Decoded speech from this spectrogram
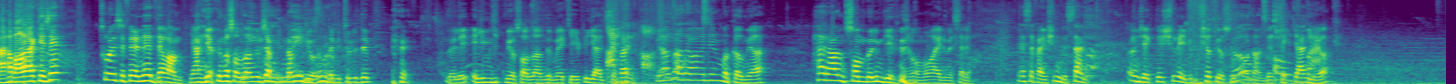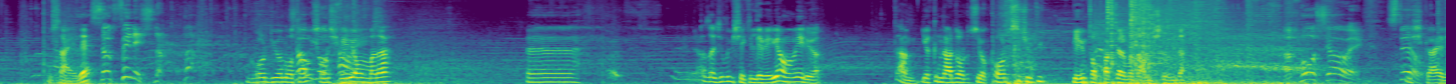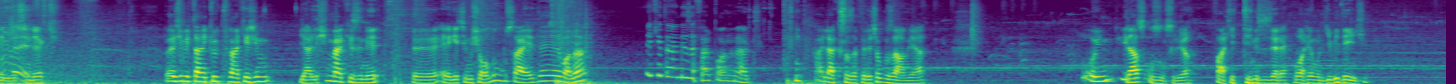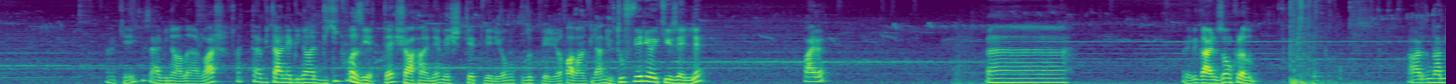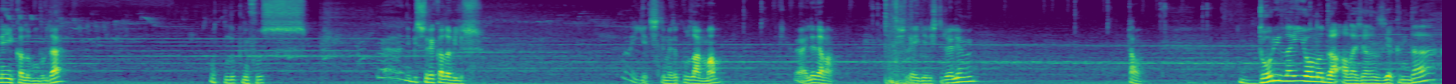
Merhaba herkese. Troy seferine devam. Yani yakında sonlandıracağım bilmem ne diyorum da bir türlü de böyle elim gitmiyor sonlandırmaya keyifli geldi sefer. Biraz daha devam edelim bakalım ya. Her an son bölüm diyebilirim ama o ayrı mesele. Neyse efendim şimdi sen öncelikle şurayı bir kuşatıyorsun. Oradan destek gelmiyor. Bu sayede. So finish them. Gordio notu sonuç veriyor mu bana? Ee, biraz acılı bir şekilde veriyor ama veriyor. Tamam yakınlarda ordusu yok. Ordusu çünkü benim topraklarıma dalmış durumda. İşgal edebilirsin direkt. Böylece bir tane kült merkezim, yerleşim merkezini e, ele geçirmiş oldum. Bu sayede bana iki tane zafer puanı verdi. Hala kısa zafere çok uzağım ya. Bu oyun biraz uzun sürüyor. Fark ettiğiniz üzere Warhammer gibi değil. Okey, güzel binalar var. Hatta bir tane bina dikik vaziyette. Şahane, meşrutiyet veriyor, mutluluk veriyor falan filan. Lütuf veriyor 250. Vay be. Ee, böyle bir garnizon kuralım. Ardından ne yıkalım burada? Mutluluk nüfus. Yani bir süre kalabilir. Yetiştirmede kullanmam. Böyle devam. Şurayı geliştirelim. Tamam. Dorilayon'u da alacağız yakında.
